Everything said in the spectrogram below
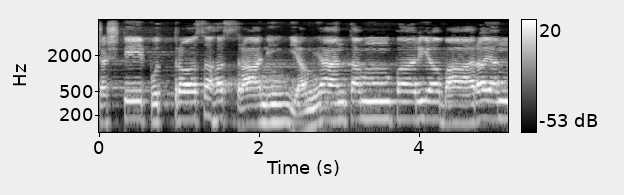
षष्टिपुत्रसहस्राणि यम्यान्तं पर्यवारयन्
